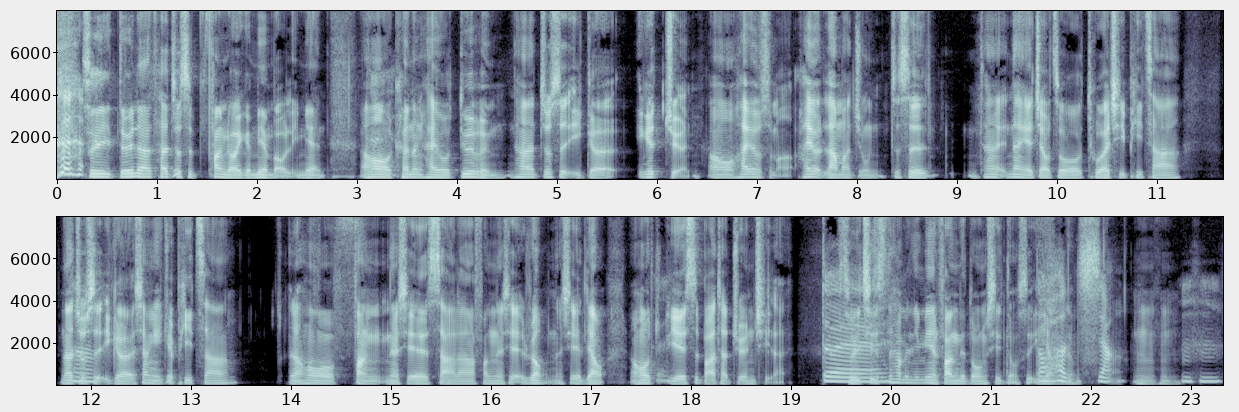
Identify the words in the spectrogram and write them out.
所以 Döner 它就是放到一个面包里面，然后可能还有 Dürüm，它就是一个一个卷，然后还有什么？还有 Lahmacun，就是它那也叫做土耳其披萨，那就是一个、嗯、像一个披萨，然后放那些沙拉，放那些肉那些料，然后也是把它卷起来。对，所以其实他们里面放的东西都是一样的，很像。嗯哼，嗯哼。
